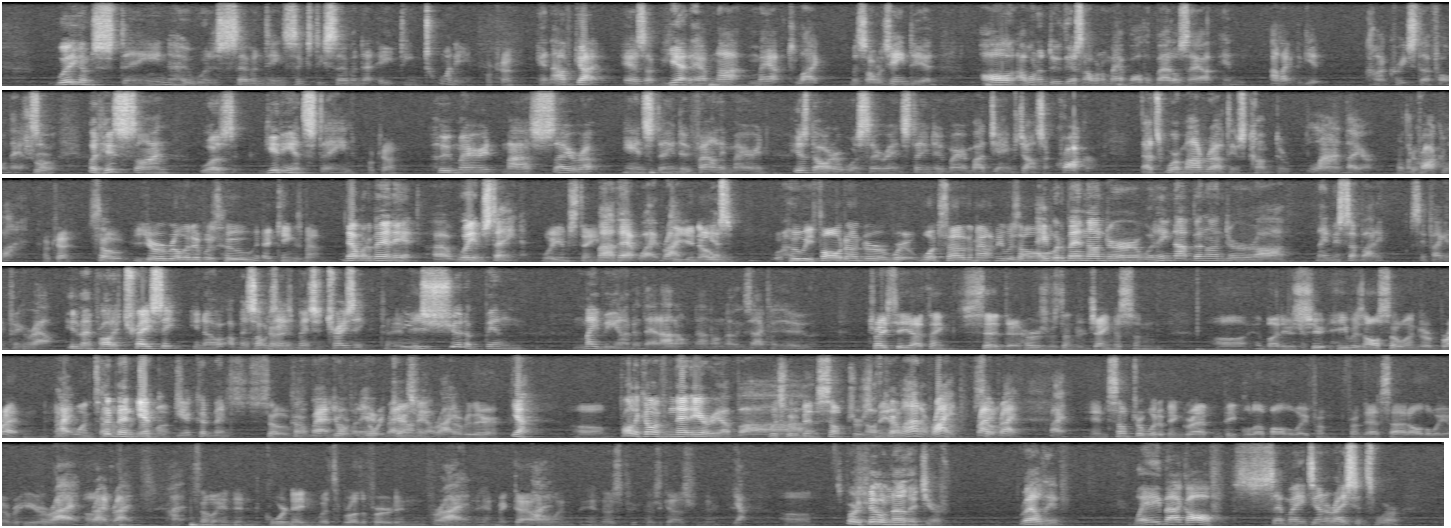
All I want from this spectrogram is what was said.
William Steen, who was 1767 to 1820. Okay, And I've got, as of yet, have not mapped like Miss Ola Jean did. All, I want to do this, I want to map all the battles out, and I like to get concrete stuff on that. Sure. So, But his son was Gideon Steen, okay, who married my Sarah Ann Steen, who finally married. His daughter was Sarah Ann Steen, who married my James Johnson Crocker. That's where my relatives come to line there, on the Okay. Crocker line. Okay. So your relative was who at Kings Mountain? That would have been it, uh, William Steen, William Steen. by that way, right? Do you know Yes. who he fought under, where, what side of the mountain he was on? He would have been under, would he not been under, uh, name me somebody, see if I can figure out. He'd have been probably Tracy, you know, uh, Miss Okay. Ola Jean's mentioned Tracy. And He he- should have been maybe under that, I don't, I don't know exactly who. Tracy, I think, said that hers was under Jameson, uh, but he was shoot, he was also under Bratton at Right, one time could time have been, two yeah, months. yeah, could have been, So Colonel Bratton York, over there York County right. over there, yeah, um, probably coming from that area of, uh. which would have been Sumter's North men. Carolina, right, right, So- right, right, And Sumter would have been grabbing people up all the way from, from that side all the way over here. right, right, Um, right, right. So, and then coordinating with Rutherford and. Right. And McDowell Right. and, and those, those guys from there. Yeah. Uh, It's pretty cool to know that your relative, way back off, seven, eight generations were,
